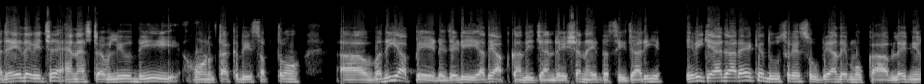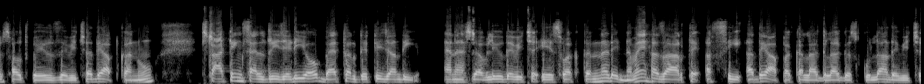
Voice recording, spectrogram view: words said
ਅਜੇ ਦੇ ਵਿੱਚ ਐਨਐਸਡਬਲਯੂ ਦੀ ਹੁਣ ਤੱਕ ਦੀ ਸਭ ਤੋਂ ਵਧੀਆ ਪੇਡ ਜਿਹੜੀ ਅਧਿਆਪਕਾਂ ਦੀ ਜਨਰੇਸ਼ਨ ਹੈ ਦੱਸੀ ਜਾ ਰਹੀ ਹੈ। ਇਹ ਵੀ ਕਿਹਾ ਜਾ ਰਿਹਾ ਹੈ ਕਿ ਦੂਸਰੇ ਸੂਬਿਆਂ ਦੇ ਮੁਕਾਬਲੇ ਨਿਊ ਸਾਊਥ ਵੇਲਜ਼ ਦੇ ਵਿੱਚ ਅਧਿਆਪਕਾਂ ਨੂੰ ਸਟਾਰਟਿੰਗ ਸੈਲਰੀ ਜਿਹੜੀ ਉਹ ਬਿਹਤਰ ਦਿੱਤੀ ਜਾਂਦੀ ਹੈ। ਐਨਐਸਡਬਲਯੂ ਦੇ ਵਿੱਚ ਇਸ ਵਕਤ 99000 ਤੇ 80 ਅਧਿਆਪਕ ਅਲੱਗ-ਅਲੱਗ ਸਕੂਲਾਂ ਦੇ ਵਿੱਚ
